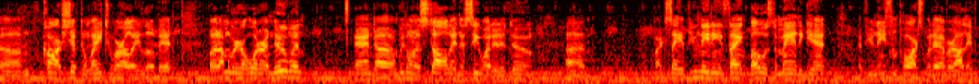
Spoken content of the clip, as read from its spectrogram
Um, car shifting way too early a little bit, but I'm going to order a new one and uh, we're going to install it and see what it'll do. Um, like I say, if you need anything, Bo's the man to get. If you need some parts, whatever, I'll leave,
